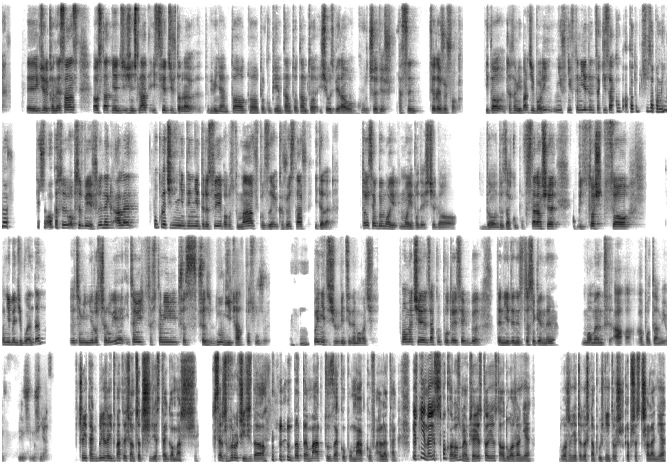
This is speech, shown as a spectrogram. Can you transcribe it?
jakiś rekonesans, ostatnie 10 lat i stwierdzisz, dobra, wymieniałem to, to, to kupiłem tamto, tamto i się uzbierało, kurczę, wiesz, kasy tyle, że szok. I to czasami bardziej boli niż, niż ten jeden taki zakup, a potem po prostu zapominasz. Jeszcze oka sobie obserwujesz rynek, ale w ogóle cię nie, nie interesuje, po prostu masz, korzystasz i tyle. To jest jakby moje, moje podejście do, do, do zakupów. Staram się kupić coś, co, co nie będzie błędem, co mi nie rozczaruje i co mi, coś, co mi przez, przez długi czas posłuży. Mhm. Bo ja nie chcę się więcej zajmować. W momencie zakupu to jest jakby ten jedyny stresogenny moment, a, a potem już, już, już nie. Czyli tak bliżej 2030 masz chcesz wrócić do, do tematu zakupu maków, ale tak. Wiesz, nie, no jest spoko, rozumiem cię. Jest to, jest to odłożenie, odłożenie czegoś na później, troszeczkę przestrzelenie.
